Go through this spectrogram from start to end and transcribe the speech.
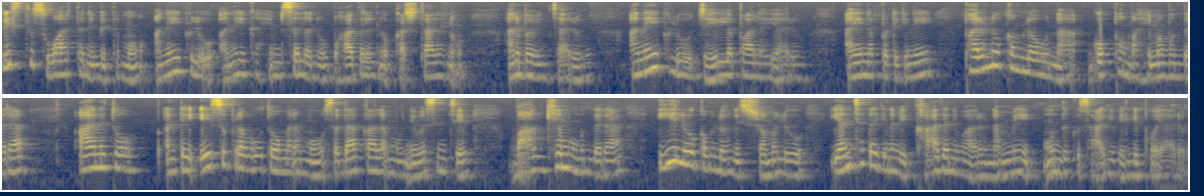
క్రీస్తు స్వార్థ నిమిత్తము అనేకులు అనేక హింసలను బాధలను కష్టాలను అనుభవించారు. అనేకులు జైళ్ళ పాలయ్యారు. అయినప్పటికీ పరలోకంలో ఉన్న గొప్ప మహిమ ముందర ఆయనతో అంటే యేసు ప్రభువుతో మనము సదాకాలము నివసించే భాగ్యము ముందర ఈ లోకంలోని శ్రమలు ఎంచదగినవి కాదని వారు నమ్మి ముందుకు సాగి వెళ్ళిపోయారు.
